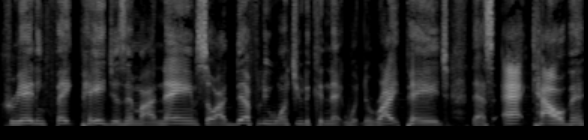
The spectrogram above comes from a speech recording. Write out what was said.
creating fake pages in my name. So I definitely want you to connect with the right page. That's at Calvin,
